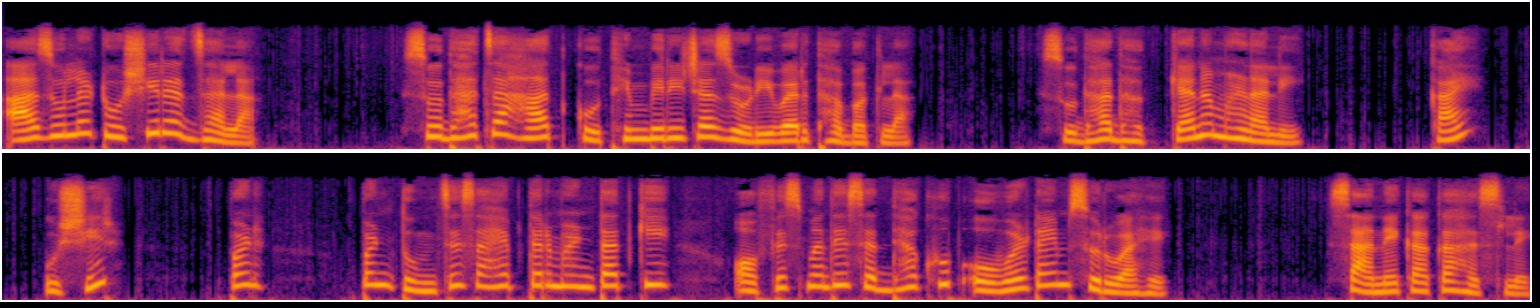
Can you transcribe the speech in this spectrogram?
आज उलट उशीरच झाला. सुधाचा हात कोथिंबिरीच्या जोडीवर थबकला. सुधा धक्क्यानं म्हणाली काय? उशीर? पण पण तुमचे साहेब तर म्हणतात की ऑफिसमध्ये सध्या खूप ओव्हरटाईम सुरू आहे. साने काका हसले.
